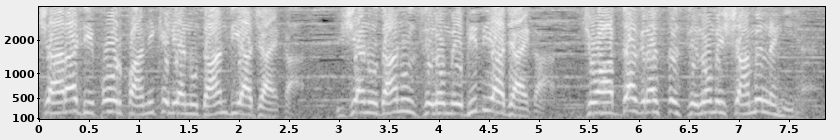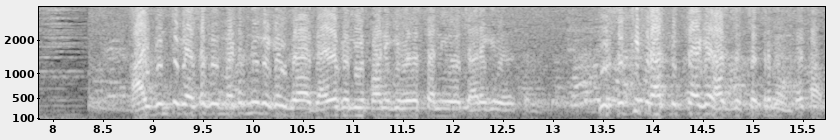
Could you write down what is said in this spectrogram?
चारा डिपो और पानी के लिए अनुदान दिया जाएगा। ये अनुदान उन जिलों में भी दिया जाएगा जो आपदाग्रस्त जिलों में शामिल नहीं है। आज दिन तक ऐसा कोई मैटर नहीं कि गायों के लिए पानी की व्यवस्था नहीं हो, चारे की व्यवस्था नहीं ये सबकी प्राथमिकता है कि हर क्षेत्र में उनका काम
